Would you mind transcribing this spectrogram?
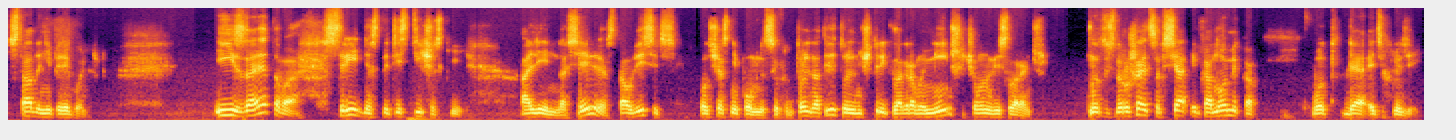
стадо не перегонишь. И из-за этого среднестатистический олень на севере стал весить, вот сейчас не помню цифры, то ли на 3, то ли на 4 килограмма меньше, чем он весил раньше. Ну, то есть нарушается вся экономика вот для этих людей.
